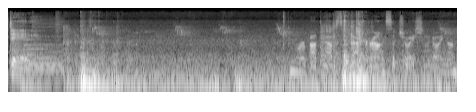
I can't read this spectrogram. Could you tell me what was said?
day. And we're about to have some background situation going on.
